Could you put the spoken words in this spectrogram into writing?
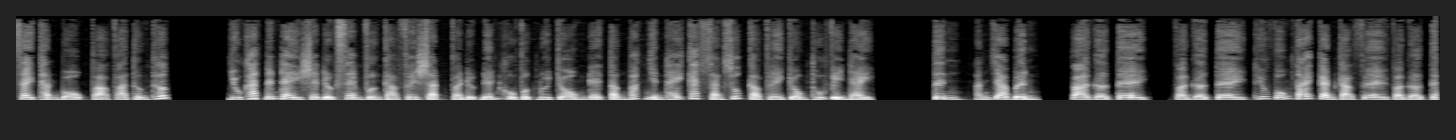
xay thành bột và pha thưởng thức. Du khách đến đây sẽ được xem vườn cà phê sạch và được đến khu vực nuôi trồn để tận mắt nhìn thấy cách sản xuất cà phê trồn thú vị này. Tin, ảnh Gia Bình, và GT, và GT thiếu vốn tái canh cà phê và GT,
